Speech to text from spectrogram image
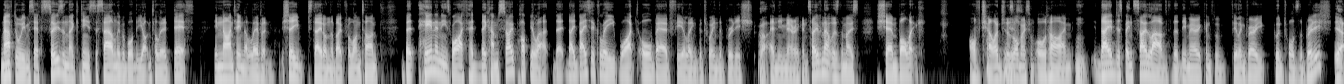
And after William's death, Susan, though, continues to sail and live aboard the yacht until her death in 1911. She stayed on the boat for a long time. But Henn and his wife had become so popular that they basically wiped all bad feeling between the British Right. and the Americans. So even though it was the most shambolic of challenges Yes. almost of all time, Mm. they had just been so loved that the Americans were feeling very good towards the British Yeah.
